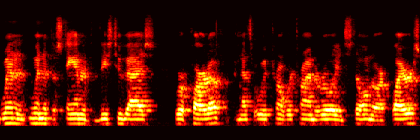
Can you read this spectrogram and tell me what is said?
win win at the standard that these two guys were a part of, and that's what we're trying we're trying to really instill into our players.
